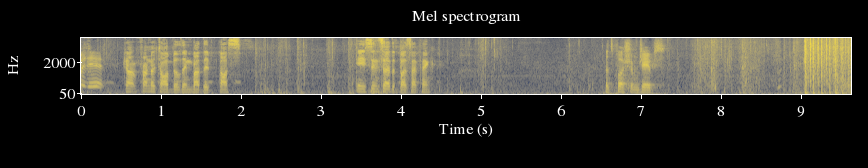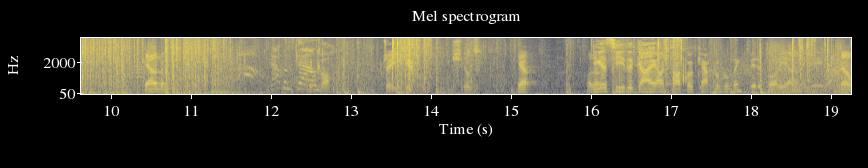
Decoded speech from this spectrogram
Movement here. in front of tall building by the bus. He's inside the bus, I think. Let's push him, Japes. Downed him. That one's Good down. call. Dre, you here? Shields. Yep. Hold Do you up. guys see the guy on top of Capitol building? Bit of body armor here. No.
